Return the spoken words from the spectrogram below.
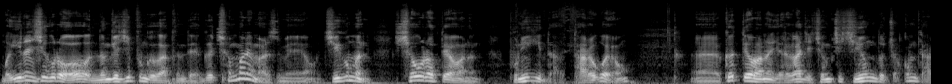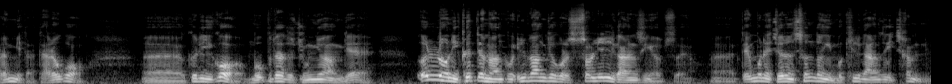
뭐 이런 식으로 넘겨 짚은 것 같은데 그 천만의 말씀이에요. 지금은 세월호 때와는 분위기가 다르고요. 에, 그때와는 여러 가지 정치 지형도 조금 다릅니다. 다르고 에, 그리고 무엇보다도 중요한 게 언론이 그때만큼 일방적으로 쏠릴 가능성이 없어요. 에, 때문에 저런 선동이 먹힐 가능성이 참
